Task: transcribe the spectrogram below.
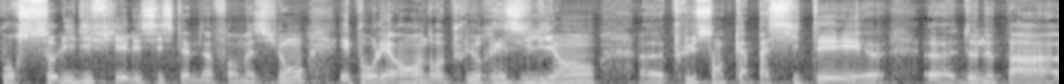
pour solidifier les systèmes d'information et pour les rendre plus résilients, euh, plus en capacité de ne pas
